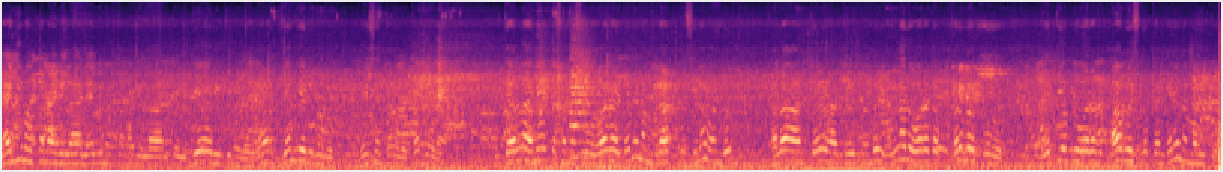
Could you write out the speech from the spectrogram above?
ಲ್ಯಾಗಿನ್ ಓಪನ್ ಆಗಿಲ್ಲ, ಲ್ಯಾಗಿನ್ ಓಪನ್ ಆಗಿಲ್ಲ ಅಂತ ಇದೇ ರೀತಿಯಲ್ಲಿ ಜನರು ಎಲ್ಲಿಗೆ ಹೋಗ್ಬೇಕು ರೇಷನ್ ತಗೋಬೇಕಾ ಬೇಡ. ಇಂಥೆಲ್ಲ ಅನೇಕ ಸಮಸ್ಯೆಗಳು, ಹೋರಾಟನೇ ನಮ್ಮ ಗ್ರಾಹಕರಿಸಿನ ಒಂದು ಫಲ ಅಂತೇಳಿ ನಾವು ತಿಳ್ಕೊಂಡು ಎಲ್ಲರೂ ಹೋರಾಟ ಬರಬೇಕು. ಪ್ರತಿಯೊಬ್ಬರು ಹೋರಾಟ ಭಾಗವಹಿಸ್ಬೇಕು ಅಂತಲೇ ನಮ್ಮ ಅಭಿಪ್ರಾಯ.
